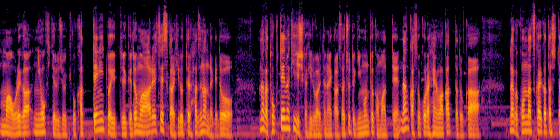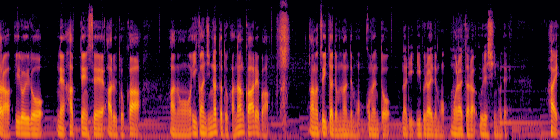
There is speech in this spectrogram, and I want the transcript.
まあ俺がに起きてる状況勝手にとは言ってるけど、まあ、RSS から拾ってるはずなんだけどなんか特定の記事しか拾われてないからさちょっと疑問とかもあってなんかそこら辺分かったとかなんかこんな使い方したらいろいろね発展性あるとかあのいい感じになったとか何かあればあのツイッターでも何でもコメントなりリプライでももらえたら嬉しいので。はい。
